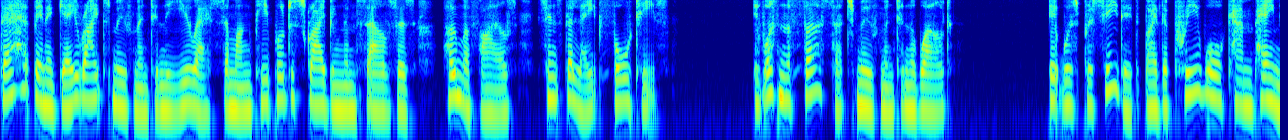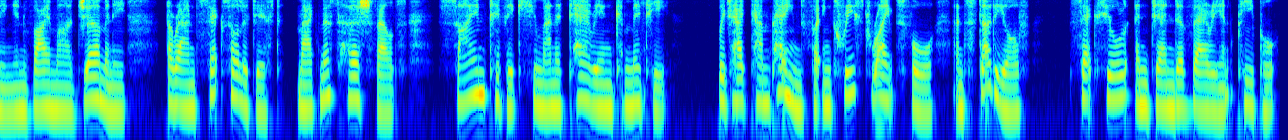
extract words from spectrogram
There had been a gay rights movement in the US among people describing themselves as homophiles since the late 40s. It wasn't the first such movement in the world. It was preceded by the pre war campaigning in Weimar, Germany, around sexologist Magnus Hirschfeld's Scientific Humanitarian Committee, which had campaigned for increased rights for and study of sexual and gender variant people.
